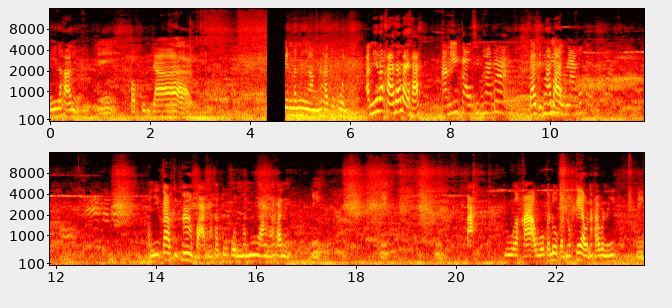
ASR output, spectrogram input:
นี้นะคะนี่นี่ขอบคุณจ้า เป็นมะเนืองนะคะ ทุกคน อันนี้ราคาเท่าไหร่คะ อันนี้เก้าสิบห้าบาท เก้าสิบห้าบาทที่อยู่หลังก็เก้าอันนี้เก้าสิบห้าบาทนะคะ ทุกคนมะเนืองนะคะนี่นี่นี่นี่ไปะดูราคาอะโวคาโดกับนกแก้วนะคะ วันนี้นี่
